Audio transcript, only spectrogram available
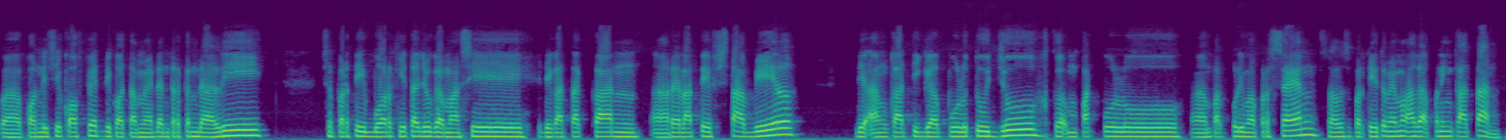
bahwa kondisi COVID di Kota Medan terkendali, seperti bor kita juga masih dikatakan uh, relatif stabil di angka 37 ke 40 uh, 45 persen, selalu seperti itu memang agak peningkatan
